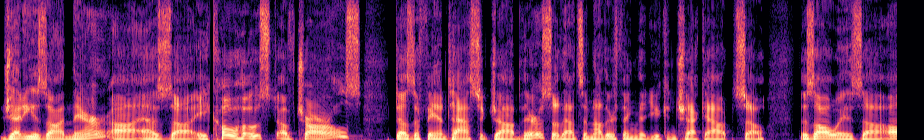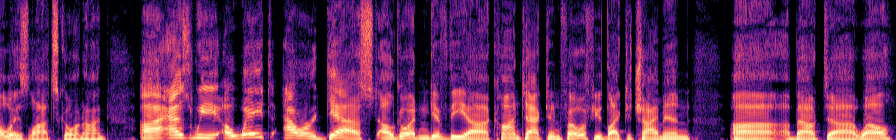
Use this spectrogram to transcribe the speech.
Jenny is on there uh, as uh, a co host of Charles, does a fantastic job there. So that's another thing that you can check out. So there's always, uh, always lots going on. Uh, as we await our guest, I'll go ahead and give the uh, contact info if you'd like to chime in about, well,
